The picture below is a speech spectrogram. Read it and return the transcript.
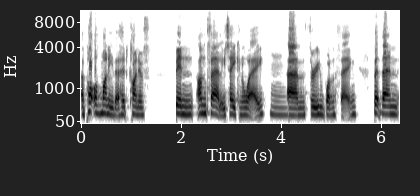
a pot of money that had kind of been unfairly taken away um, through one thing. But then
